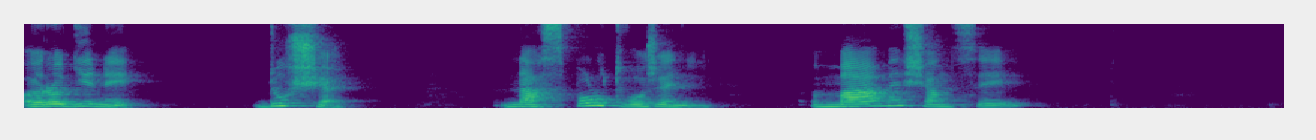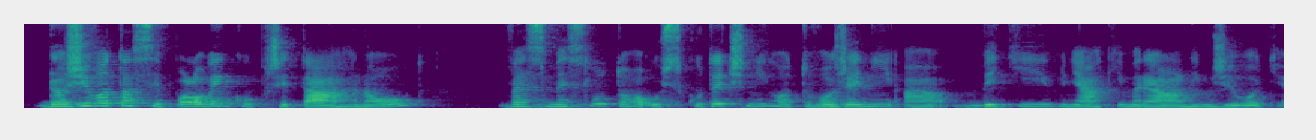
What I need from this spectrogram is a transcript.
rodiny duše na spolutvoření, máme šanci do života si polovinku přitáhnout ve smyslu toho už skutečného tvoření a bytí v nějakým reálném životě.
